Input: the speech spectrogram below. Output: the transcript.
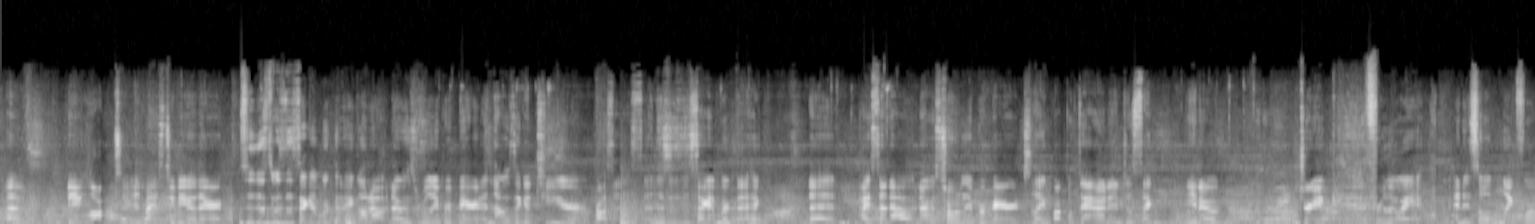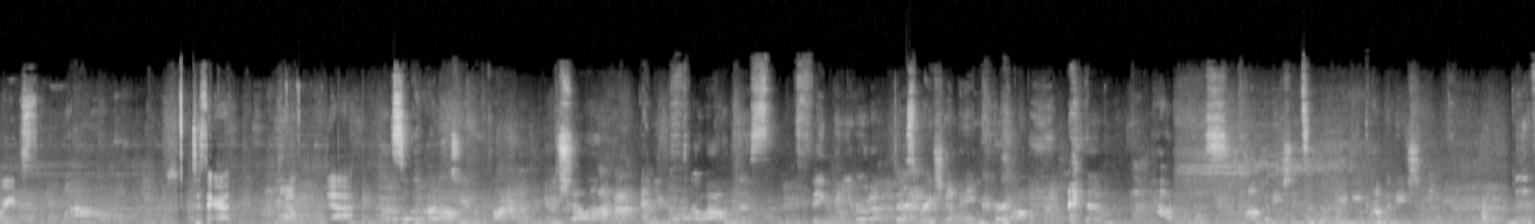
of being locked in my studio there. So this was the second book that had gone out and i was really prepared and that was like a two year process. And this is the second book that had, that i sent out and i was totally prepared to like buckle down and just like you know drink for the wait. And it sold in like four weeks. Wow. to sarah. So, yeah. So how did you you show up and you throw out this thing that you wrote of desperation and anger? And how did this combination, it's a really unique combination of myth,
